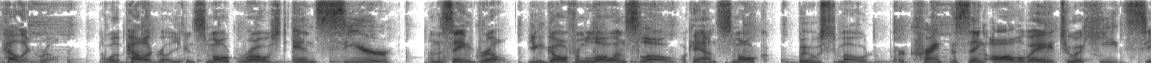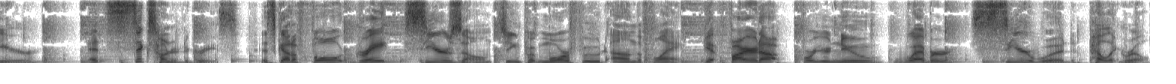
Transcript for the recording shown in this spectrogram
pellet grill. Now, with a pellet grill, you can smoke, roast, and sear on the same grill. You can go from low and slow, okay, on smoke boost mode, or crank this thing all the way to a heat sear at 600 degrees. It's got a full grate sear zone so you can put more food on the flame. Get fired up for your new Weber Searwood pellet grill.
